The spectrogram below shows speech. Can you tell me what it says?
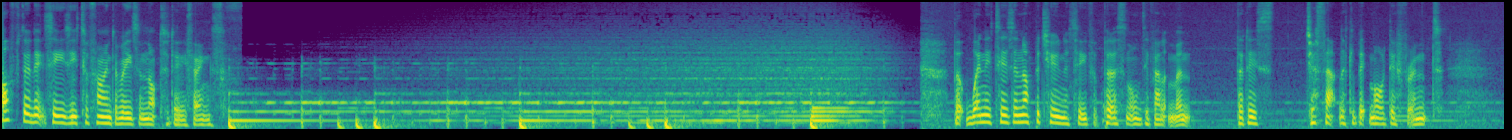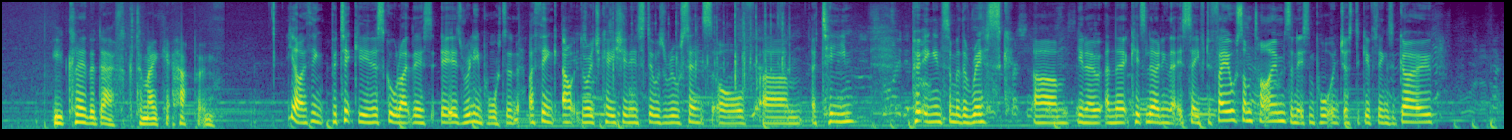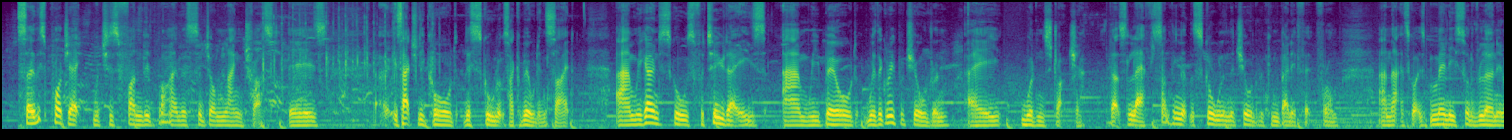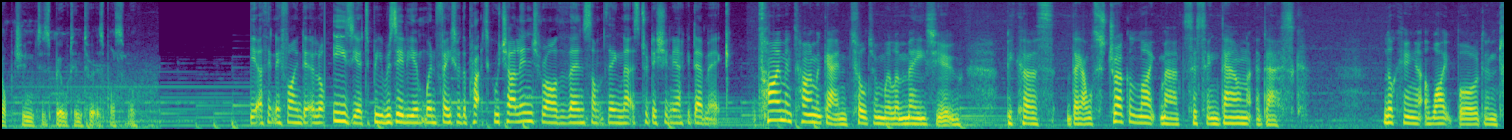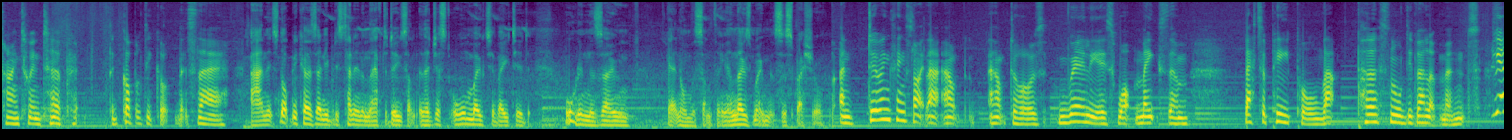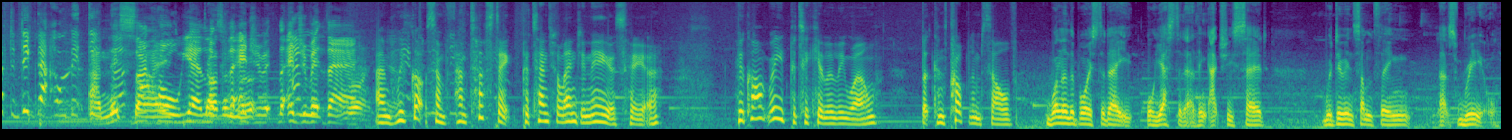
Often it's easy to find a reason not to do things. But when it is an opportunity for personal development that is just that little bit more different, you clear the desk to make it happen. Yeah, I think particularly in a school like this, it is really important. I think outdoor education instills a real sense of um, a team, putting in some of the risk, um, you know, and the kids learning that it's safe to fail sometimes and it's important just to give things a go. So this project, which is funded by the Sir John Lang Trust, is uh, it's actually called This School Looks Like a Building Site. And we go into schools for two days and we build with a group of children a wooden structure that's left, something that the school and the children can benefit from and that has got as many sort of learning opportunities built into it as possible. I think they find it a lot easier to be resilient when faced with a practical challenge rather than something that's traditionally academic. Time and time again, children will amaze you because they'll struggle like mad sitting down at a desk, looking at a whiteboard and trying to interpret the gobbledygook that's there. And it's not because anybody's telling them they have to do something, they're just all motivated, all in the zone, getting on with something, and those moments are special. And doing things like that out, outdoors really is what makes them better people, that personal development. We have to dig that whole bit deeper. And this side That hole, yeah, look, doesn't the edge of it, the edge of it there. And we've got some fantastic potential engineers here who can't read particularly well, but can problem solve. One of the boys today, or yesterday I think, actually said, we're doing something that's real.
